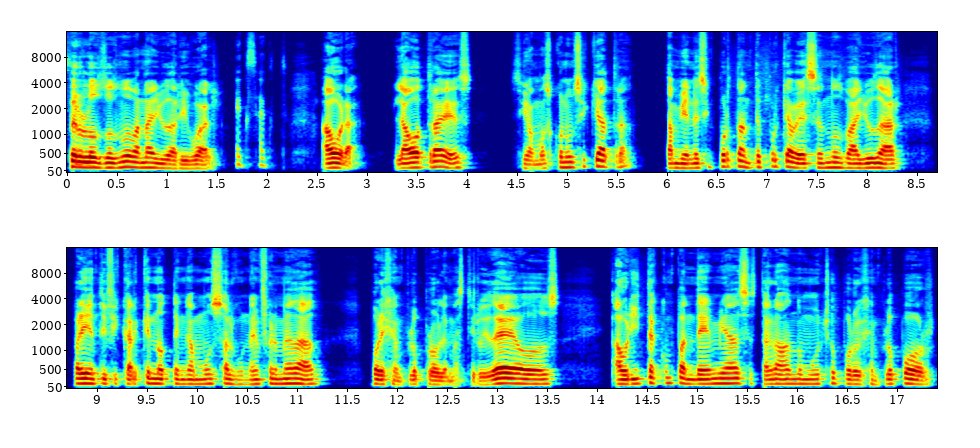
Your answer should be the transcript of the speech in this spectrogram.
pero los dos nos van a ayudar igual. Exacto. Ahora, la otra es, si vamos con un psiquiatra, también es importante porque a veces nos va a ayudar para identificar que no tengamos alguna enfermedad, por ejemplo, problemas tiroideos. Ahorita con pandemia se está grabando mucho, por ejemplo, por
